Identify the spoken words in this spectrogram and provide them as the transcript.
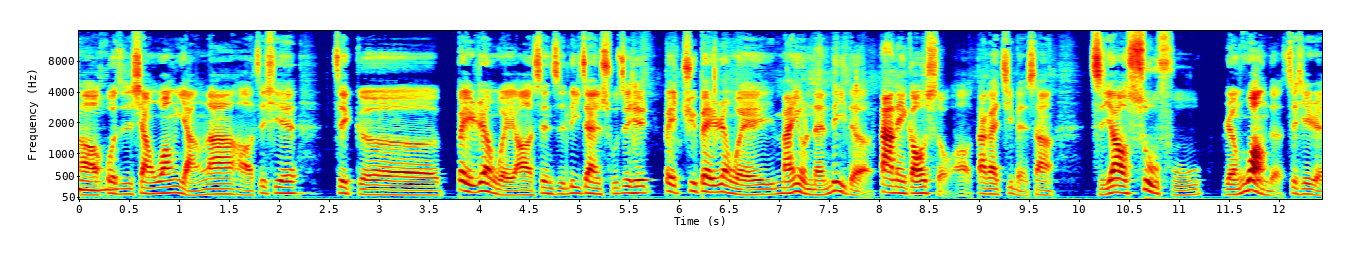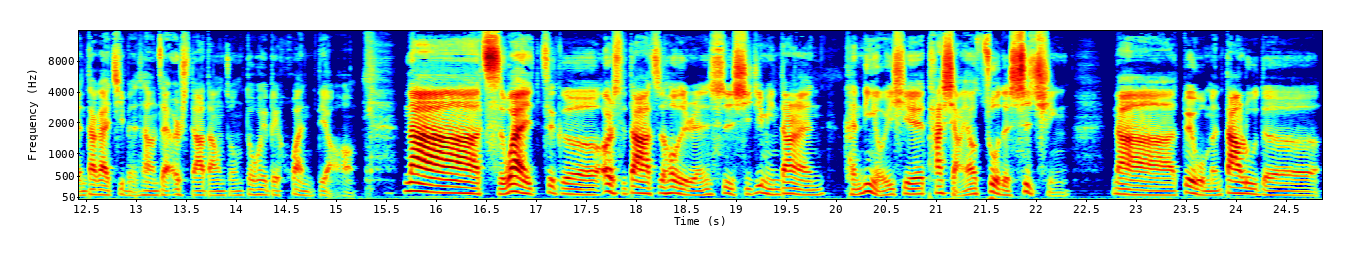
啊，或者是像汪洋啦哈这些。这个被认为啊，甚至栗战书这些被具备认为蛮有能力的大内高手啊，大概基本上只要束缚人望的这些人，大概基本上在二十大当中都会被换掉啊。那此外，这个二十大之后的人是习近平，当然肯定有一些他想要做的事情。那对我们大陆的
